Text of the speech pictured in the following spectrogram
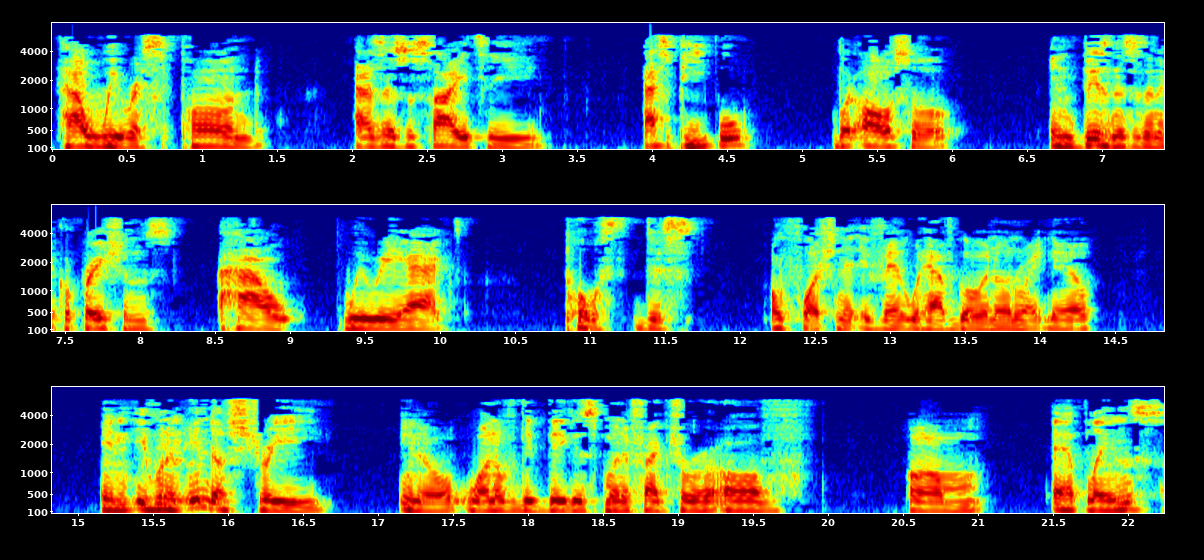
How we respond as a society, as people, but also in businesses and in corporations, how we react post this unfortunate event we have going on right now. And even in industry, you know, one of the biggest manufacturer of um, airplanes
